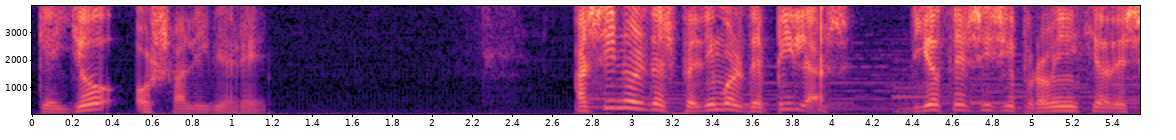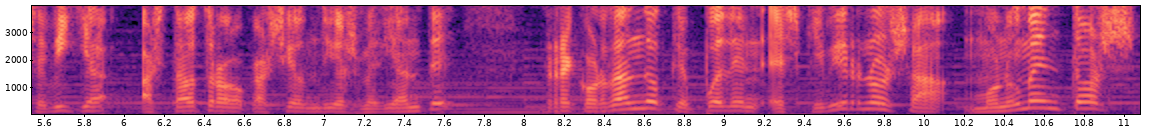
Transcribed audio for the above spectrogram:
que yo os aliviaré. Así nos despedimos de Pilas, diócesis y provincia de Sevilla, hasta otra ocasión Dios mediante, recordando que pueden escribirnos a monumentos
